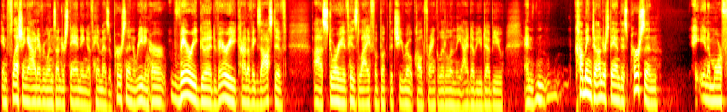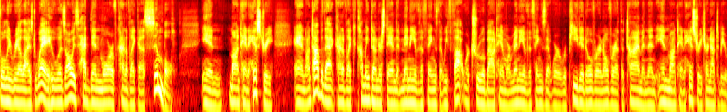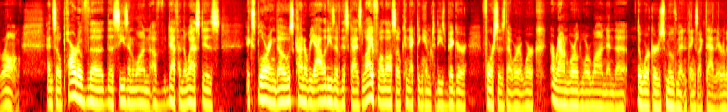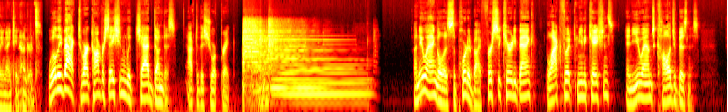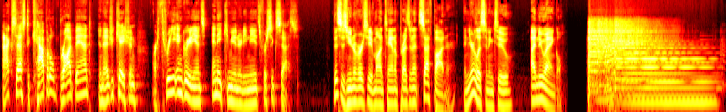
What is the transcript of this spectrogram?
in fleshing out everyone's understanding of him as a person, reading her very good, very kind of exhaustive uh, story of his life, a book that she wrote called Frank Little and the IWW, and coming to understand this person in a more fully realized way, who has always had been more of kind of like a symbol in Montana history. And on top of that, kind of like coming to understand that many of the things that we thought were true about him, or many of the things that were repeated over and over at the time, and then in Montana history turned out to be wrong. And so part of the the season one of Death in the West is exploring those kind of realities of this guy's life while also connecting him to these bigger forces that were at work around World War One and the the workers' movement and things like that in the early 1900s. We'll be back to our conversation with Chad Dundas after this short break. A new angle is supported by First Security Bank, Blackfoot Communications, and UM's College of Business. Access to capital, broadband, and education are three ingredients any community needs for success. This is University of Montana President Seth Bodnar, and you're listening to A New Angle.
